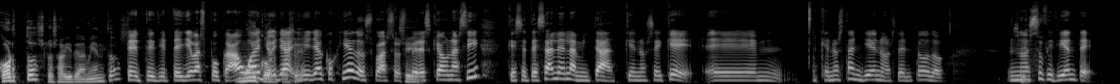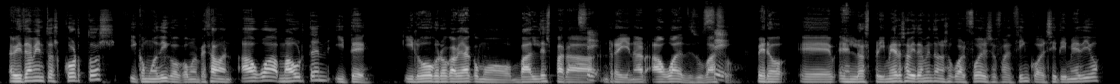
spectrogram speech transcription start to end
cortos los habitamientos. Te, te, llevas poca agua, yo, ya, yo ya cogía dos vasos, pero es que aún así, que se te sale la mitad, que no sé qué, em, que no están llenos del todo. No es suficiente. Habitamientos cortos y como digo, como empezaban agua, maurten y té. Y luego creo que había como baldes para rellenar agua de tu vaso. Pero eh, en los primeros habitamientos, no sé cuál fue, si fue el 5 o el 7 y medio,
